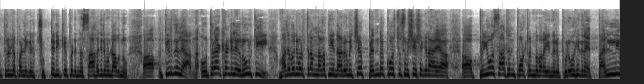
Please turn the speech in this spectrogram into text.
നാൽപ്പത്തിരണ്ട് പള്ളികൾ ചുട്ടരിക്കപ്പെടുന്ന സാഹചര്യം ഉണ്ടാവുന്നു. തീർന്നില്ല. ഉത്തരാഖണ്ഡിലെ റൂർക്കിയിൽ മതപരിവർത്തനം നടത്തിയെന്ന് ആരോപിച്ച് പെന്തക്കോസ്റ്റ് സുവിശേഷകനായ പ്രിയോസാധൻ പോട്ടർ എന്ന് പറയുന്ന ഒരു പുരോഹിതനെ തല്ലി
